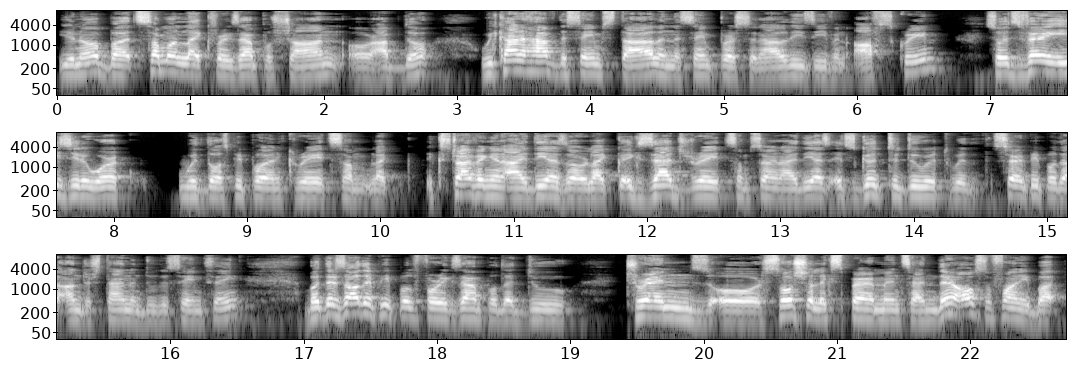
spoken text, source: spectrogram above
you know. But someone like, for example, Sean or Abdo, we kind of have the same style and the same personalities, even off screen. So it's very easy to work with those people and create some like extravagant ideas or like exaggerate some certain ideas. It's good to do it with certain people that understand and do the same thing. But there's other people, for example, that do trends or social experiments, and they're also funny. But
